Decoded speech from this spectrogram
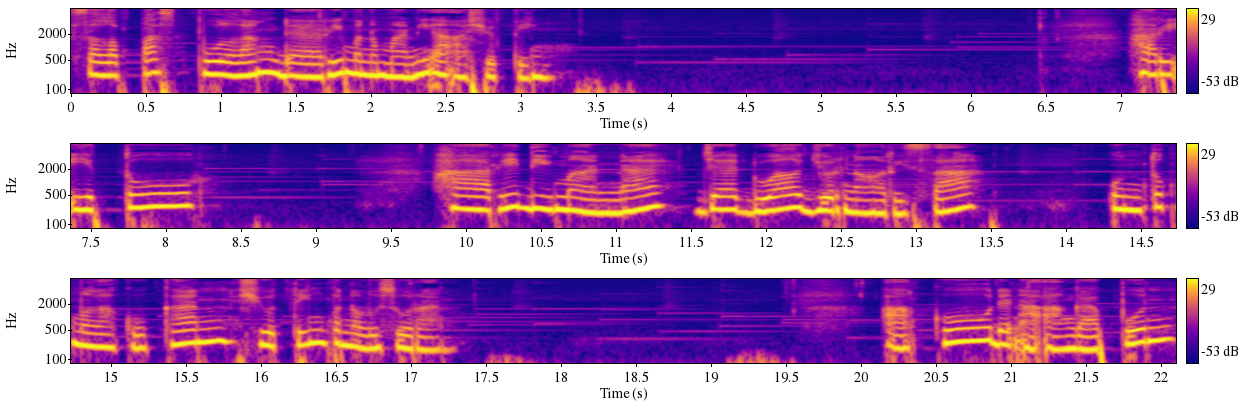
selepas pulang dari menemani AA syuting. Hari itu hari di mana jadwal jurnal Risa untuk melakukan syuting penelusuran. Aku dan Aangga pun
